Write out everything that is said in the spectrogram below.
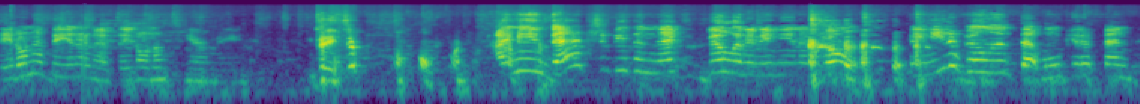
They don't have the internet. They don't have to hear me. they do. I mean, that should be the next villain in Indiana Jones. They need a villain that won't get offended.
